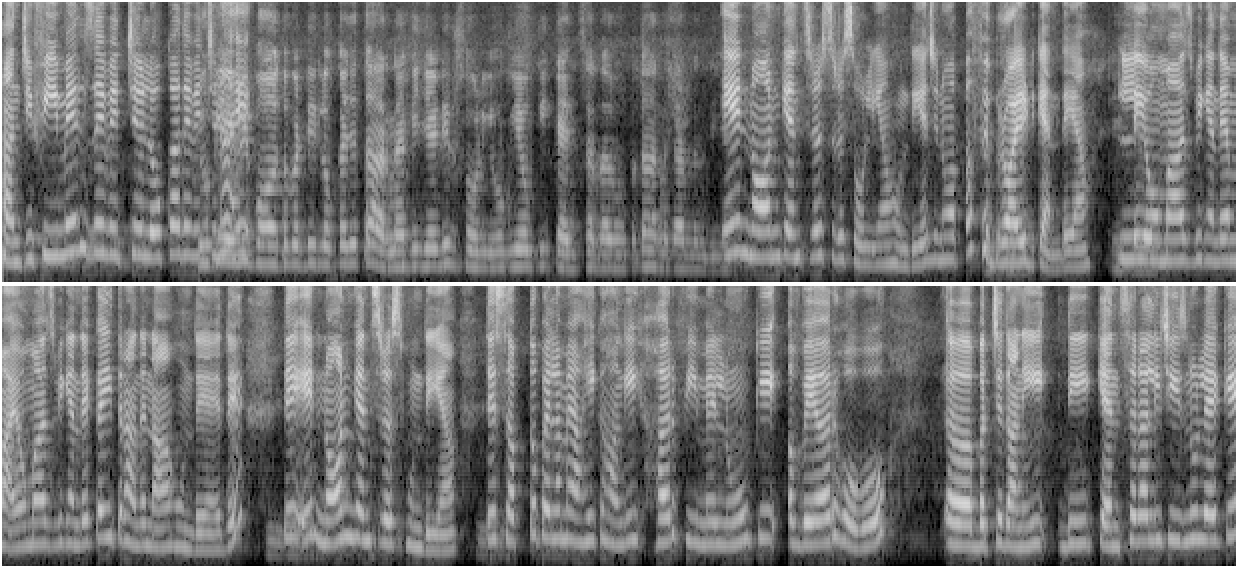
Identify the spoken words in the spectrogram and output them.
ਹਾਂਜੀ ਫੀਮੇਲਸ ਦੇ ਵਿੱਚ ਲੋਕਾਂ ਦੇ ਵਿੱਚ ਕਿਉਂਕਿ ਨਾ ਇਹ ਵੀ ਇਹ ਬਹੁਤ ਵੱਡੀ ਲੋਕਾਂ 'ਚ ਧਾਰਨਾ ਕਿ ਜਿਹੜੀ ਰਸੋਲੀ ਹੋਗੀ ਉਹ ਕੀ ਕੈਂਸਰ ਦਾ ਰੂਪ ਧਾਰਨ ਕਰ ਲੈਂਦੀ ਹੈ। ਇਹ ਨਾਨ ਕੈਂਸਰਸ ਰਸੋਲੀਆਂ ਹੁੰਦੀ ਹੈ ਜਿਹਨੂੰ ਆਪਾਂ ਫਿਬਰੋਇਡ ਕਹਿੰਦੇ ਆ ਲਿਓਮਾਸ ਵੀ ਕਹਿੰਦੇ ਆ ਮਾਇਓਮਾਸ ਵੀ ਕਹਿੰਦੇ ਆ, ਕਈ ਤਰ੍ਹਾਂ ਦੇ ਨਾਂ ਹੁੰਦੇ ਆ ਇਹਦੇ। ਤੇ ਇਹ ਨਾਨ ਕੈਂਸਰਸ ਹੁੰਦੀ ਆ। ਤੇ ਸਭ ਤੋਂ ਪਹਿਲਾਂ ਮੈਂ ਆਹੀ ਕਹਾਂਗੀ ਹਰ ਫੀਮੇਲ ਨੂੰ ਕਿ ਅਵੇਅਰ ਹੋਵੋ ਅ, ਬੱਚੇਦਾਨੀ ਦੀ ਕੈਂਸਰ ਵਾਲੀ ਚੀਜ਼ ਨੂੰ ਲੈ ਕੇ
